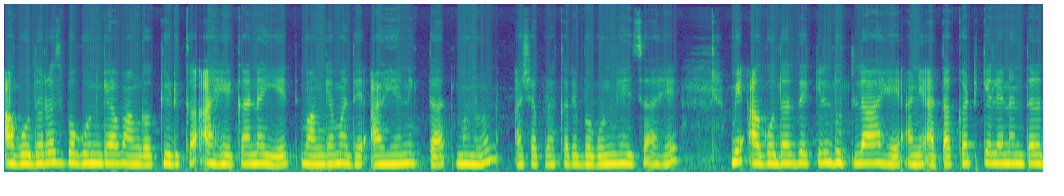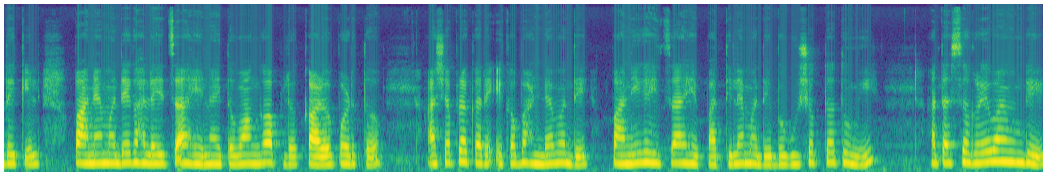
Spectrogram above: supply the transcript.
अगोदरच बघून घ्या वांगं किडकं आहे का नाही आहेत वांग्यामध्ये आळ्या निघतात म्हणून अशा प्रकारे बघून घ्यायचं आहे. मी अगोदर देखील धुतलं आहे आणि आता कट केल्यानंतर देखील पाण्यामध्ये घालायचं आहे नाहीतर वांगं आपलं काळं पडतं. अशा प्रकारे एका भांड्यामध्ये पाणी घ्यायचं आहे. पातेल्यामध्ये बघू शकता तुम्ही. आता सगळे वांगे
